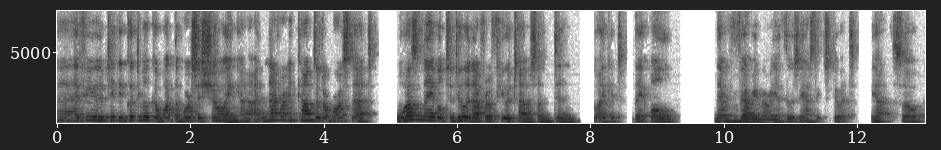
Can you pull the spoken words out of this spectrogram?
uh, if you take a good look at what the horse is showing uh, i've never encountered a horse that wasn't able to do it after a few attempts and didn't like it they all they're very very enthusiastic to do it yeah so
